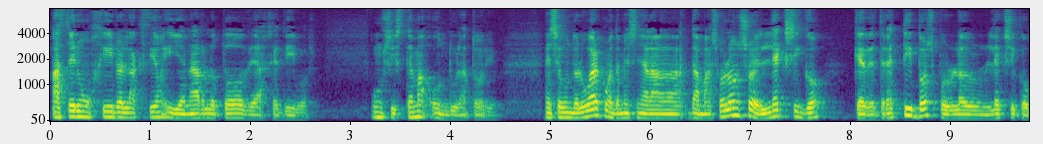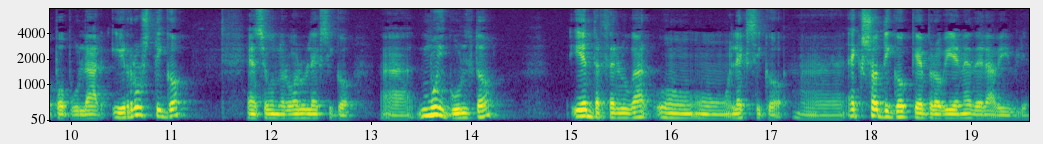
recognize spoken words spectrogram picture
hacer un giro en la acción y llenarlo todo de adjetivos. Un sistema ondulatorio. En segundo lugar, como también señala Damaso Alonso, el léxico que es de tres tipos. Por un lado, un léxico popular y rústico. En segundo lugar, un léxico eh, muy culto. Y en tercer lugar, un, léxico eh, exótico que proviene de la Biblia.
